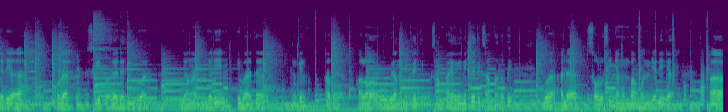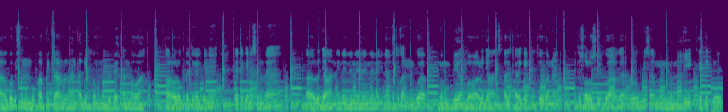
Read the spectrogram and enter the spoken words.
Jadi ya udah segitu aja dari gua. Jangan jadi ibaratnya mungkin apa ya kalau gue bilang ini kritik sampah ya ini kritik sampah. Tapi gue ada solusinya membangun. Jadi ya uh, eh, gue bisa membuka pikiran lu dengan tadi gue membeberkan bahwa kalau lu kritik kayak gini kritik ini sebenarnya uh, lu jangan ini ini ini ini, nah itu kan gue membilang bahwa lu jangan sekali-sekali kayak gitu karena itu solusi gue agar lu bisa membenahi kritik lu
